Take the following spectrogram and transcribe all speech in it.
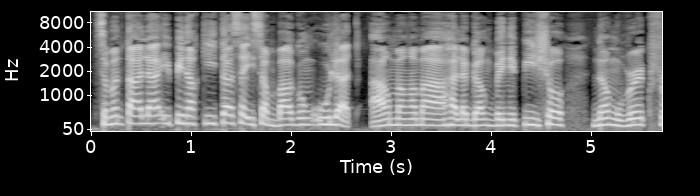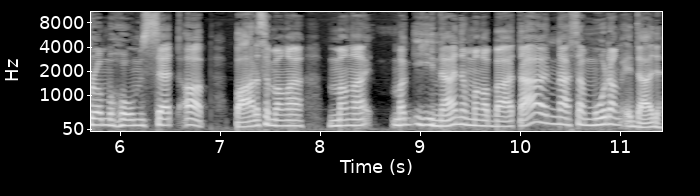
Samantala, ipinakita sa isang bagong ulat ang mga mahalagang benepisyo ng work from home setup para sa mga mga mag-iina ng mga bata nasa murang edad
